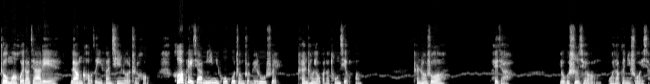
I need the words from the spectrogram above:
周末回到家里，两口子一番亲热之后，何佩佳迷迷糊糊正准备入睡，陈诚又把他捅醒了。陈诚说：“佩佳，有个事情我想跟你说一下，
